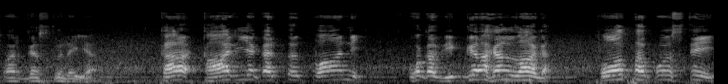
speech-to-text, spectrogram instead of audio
స్వర్గస్థులయ్యారు. కా- కార్యకర్తృత్వాన్ని ఒక విగ్రహంలాగా పోత పోస్తే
